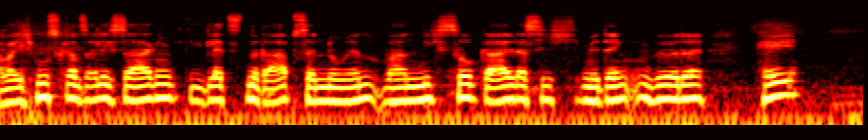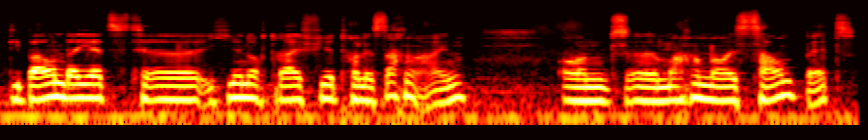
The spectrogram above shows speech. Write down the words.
Aber ich muss ganz ehrlich sagen, die letzten Raab-Sendungen waren nicht so geil, dass ich mir denken würde, hey, die bauen da jetzt äh, hier noch drei, vier tolle Sachen ein und äh, machen ein neues Soundbed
